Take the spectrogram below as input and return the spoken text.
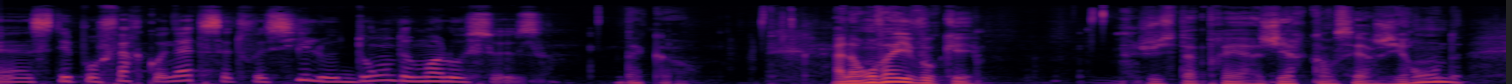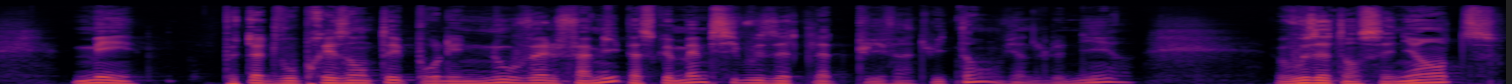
Euh, C'était pour faire connaître cette fois-ci le don de moelle osseuse. D'accord. Alors on va évoquer, juste après Agir Cancer Gironde, mais peut-être vous présenter pour les nouvelles familles, parce que même si vous êtes là depuis 28 ans, on vient de le dire, vous êtes enseignante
